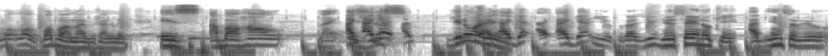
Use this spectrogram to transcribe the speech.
what what what point am I trying to make is about how like I, I get, I, you know what I, I, mean? I get, I, get you because you you're saying okay at the interview,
